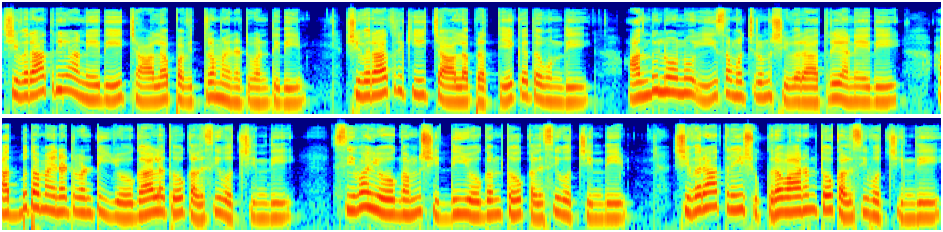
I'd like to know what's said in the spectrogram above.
శివరాత్రి అనేది చాలా పవిత్రమైనటువంటిది. శివరాత్రికి చాలా ప్రత్యేకత ఉంది. అందులోనూ ఈ సంవత్సరం శివరాత్రి అనేది అద్భుతమైనటువంటి యోగాలతో కలిసి వచ్చింది. శివయోగం సిద్ధి యోగంతో కలిసి వచ్చింది. శివరాత్రి శుక్రవారంతో కలిసి వచ్చింది.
